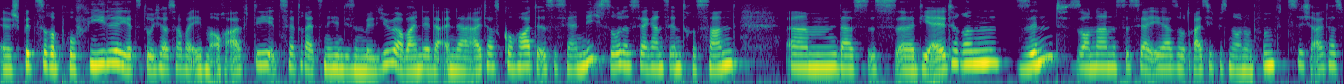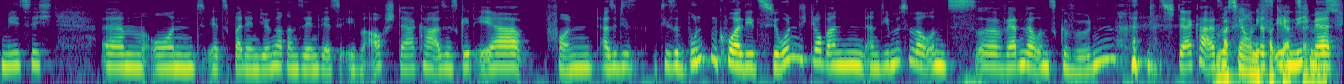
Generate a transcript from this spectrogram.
äh, spitzere Profile, jetzt durchaus aber eben auch AfD etc., jetzt nicht in diesem Milieu, aber in der, in der Alterskohorte ist es ja nicht so, das ist ja ganz interessant, ähm, dass es äh, die Älteren sind, sondern es ist ja eher so 30 bis 59 altersmäßig. Ähm, und jetzt bei den Jüngeren sehen wir es eben auch stärker. Also es geht eher von, also die, diese bunten Koalitionen, ich glaube, an, an die müssen wir uns, äh, werden wir uns gewöhnen, das stärker. Also Was ja auch nicht verkehrt eben nicht mehr, muss.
